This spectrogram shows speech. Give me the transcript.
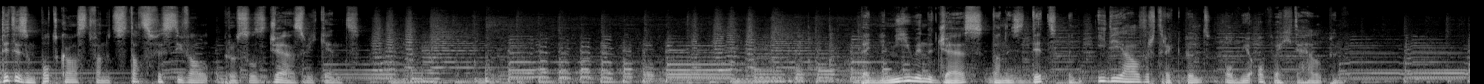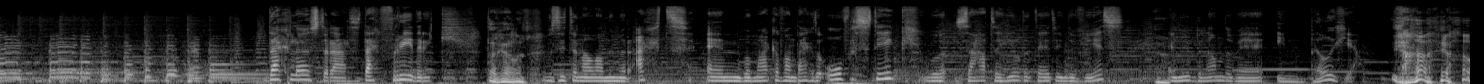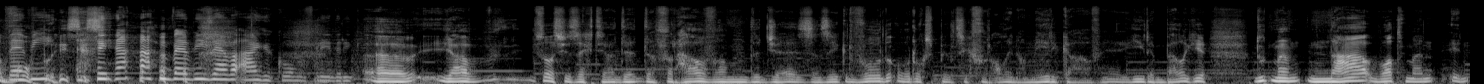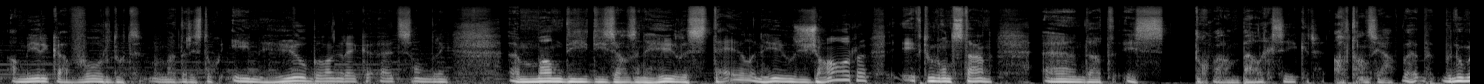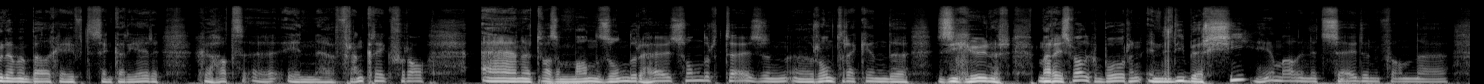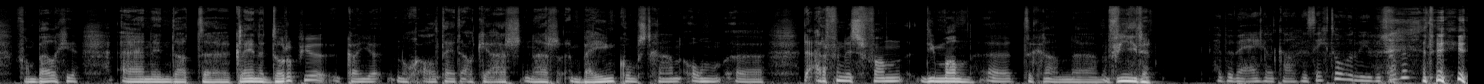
Dit is een podcast van het Stadsfestival Brussels Jazz Weekend. Ben je nieuw in de jazz, dan is dit een ideaal vertrekpunt om je op weg te helpen. Dag luisteraars, dag Frederik. Dag Ellen. We zitten al aan nummer 8 en we maken vandaag de oversteek. We zaten heel de tijd in de VS en nu belanden wij in België. Ja, ja, Bij of wie, places. ja, bij wie zijn we aangekomen, Frederik? Eh, ja, zoals je zegt, ja, de, dat verhaal van de jazz, en zeker voor de oorlog, speelt zich vooral in Amerika af. Hè. Hier in België doet men na wat men in Amerika voordoet. Maar er is toch één heel belangrijke uitzondering. Een man die, die zelfs een hele stijl, een heel genre heeft toen ontstaan. En dat is toch wel een Belg zeker. Althans, ja, we, we noemen hem een Belg. Hij heeft zijn carrière gehad eh, in eh, Frankrijk vooral. En het was een man zonder huis, zonder thuis, een, rondtrekkende zigeuner. Maar hij is wel geboren in Liberchy, helemaal in het zuiden van, eh, van België. En in dat kleine dorpje kan je nog altijd elk jaar naar een bijeenkomst gaan om de erfenis van die man te gaan vieren. Hebben wij eigenlijk al gezegd over wie we het hebben?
